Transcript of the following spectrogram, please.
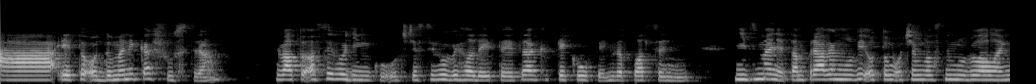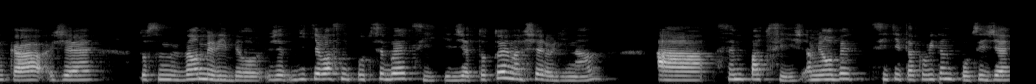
A je to od Dominika Šustra. Trvá to asi hodinku, určitě si ho vyhledejte, tak ke koupi, k zaplacení. Nicméně, tam právě mluví o tom, o čem vlastně mluvila Lenka, že to se mi velmi líbilo, že dítě vlastně potřebuje cítit, že toto je naše rodina a sem patříš. A mělo by cítit takový ten pocit, že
